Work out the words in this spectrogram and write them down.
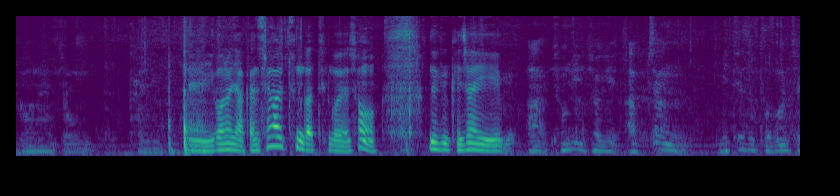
그거는 좀 갈리고. 네, 이거는 약간 생활툰 같은 거여서 근데 굉장히 아 저기 저기 앞장 밑에서 두 번째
